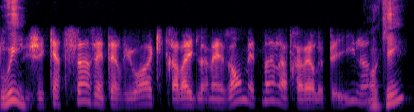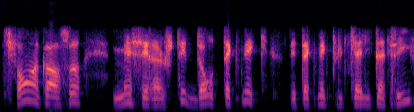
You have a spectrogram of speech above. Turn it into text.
Oui. J'ai 400 intervieweurs qui travaillent de la maison maintenant là, à travers le pays. Là. Qui font encore ça, mais c'est rajouter d'autres techniques, des techniques plus qualitatives.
